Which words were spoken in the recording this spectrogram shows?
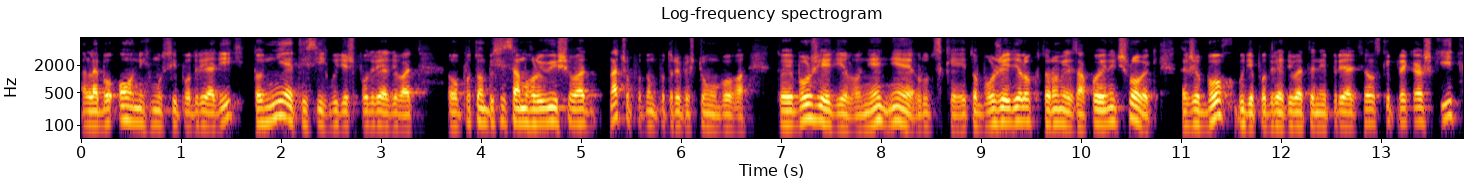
lebo on ich musí podriadiť. To nie ty si ich budeš podriadovať, lebo potom by si sa mohol vyvyšovať, na čo potom potrebuješ tomu Boha. To je Božie dielo, nie, nie ľudské. Je to Božie dielo, ktorom je zapojený človek. Takže Boh bude podriadovať tie nepriateľské prekažky.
